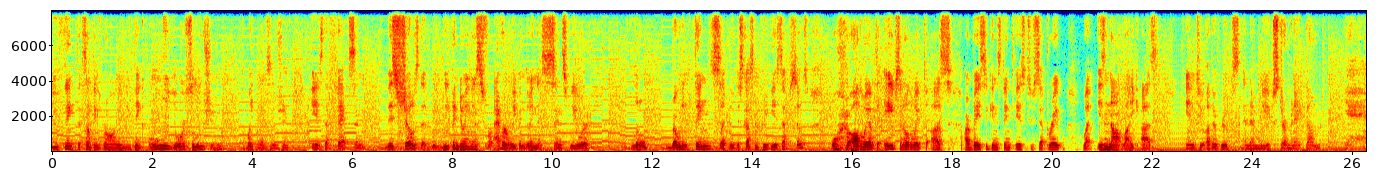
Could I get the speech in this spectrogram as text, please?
You think that something's wrong and you think only your solution, the white man's solution, is the fix. And this shows that we, we've been doing this forever. We've been doing this since we were little rodent things, like we've discussed in previous episodes, or all the way up to apes and all the way up to us. Our basic instinct is to separate what is not like us into other groups and then we exterminate them. Yeah.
